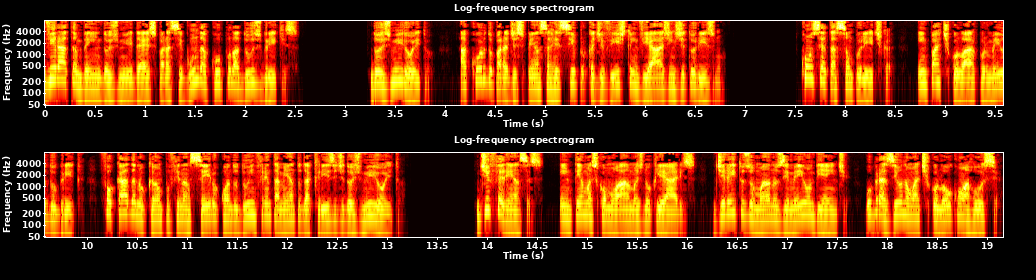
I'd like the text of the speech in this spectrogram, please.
Virá também em 2010 para a segunda cúpula dos BRICS. 2008. Acordo para dispensa recíproca de visto em viagens de turismo. Concertação política, em particular por meio do BRIC, focada no campo financeiro quando do enfrentamento da crise de 2008. Diferenças. Em temas como armas nucleares, direitos humanos e meio ambiente, o Brasil não articulou com a Rússia,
